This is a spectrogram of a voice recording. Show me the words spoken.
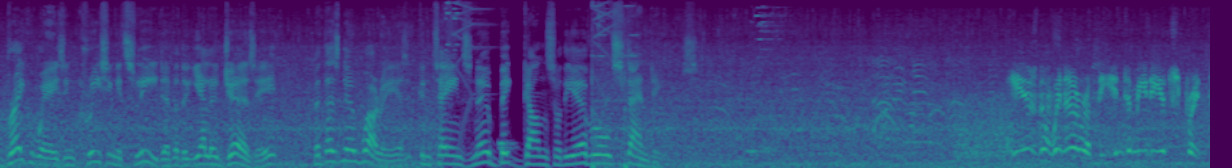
The breakaway is increasing its lead over the yellow jersey, but there's no worry as it contains no big guns for the overall standings. Here's the winner of the intermediate sprint.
